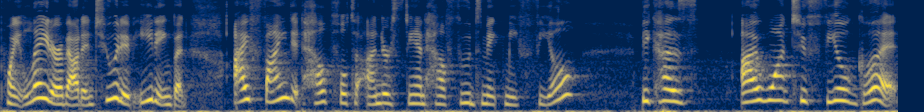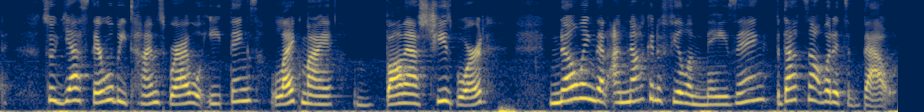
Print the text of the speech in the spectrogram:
point later about intuitive eating, but I find it helpful to understand how foods make me feel because I want to feel good. So, yes, there will be times where I will eat things like my bomb ass cheese board, knowing that I'm not going to feel amazing, but that's not what it's about.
